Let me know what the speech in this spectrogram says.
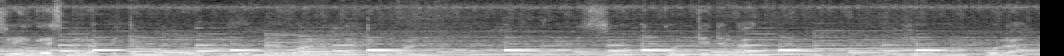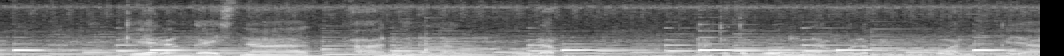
So yun guys, malapit ang mabuo yung liwanag nating buwan. So kukunti na lang yung pula. Kaya lang guys na ano na ng ulap natatabunan ng ulap yung buwan kaya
